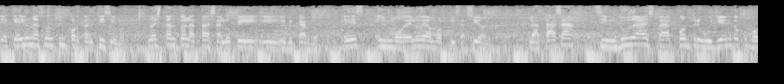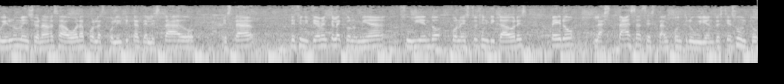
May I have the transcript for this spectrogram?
y aquí hay un asunto importantísimo. No es tanto la tasa, Lupi y Ricardo, es el modelo de amortización. La tasa sin duda está contribuyendo, como bien lo mencionabas ahora, por las políticas del Estado. Está definitivamente la economía subiendo con estos indicadores, pero las tasas están contribuyendo a este asunto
